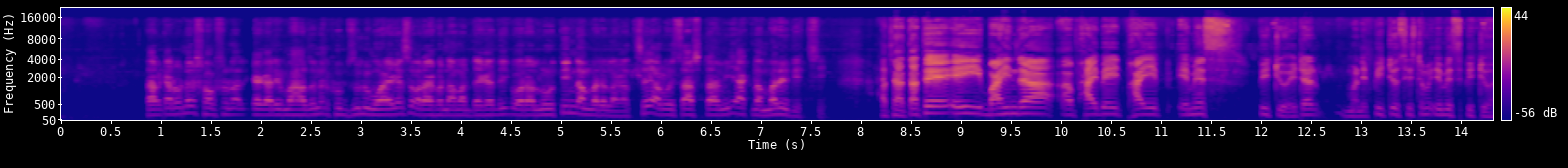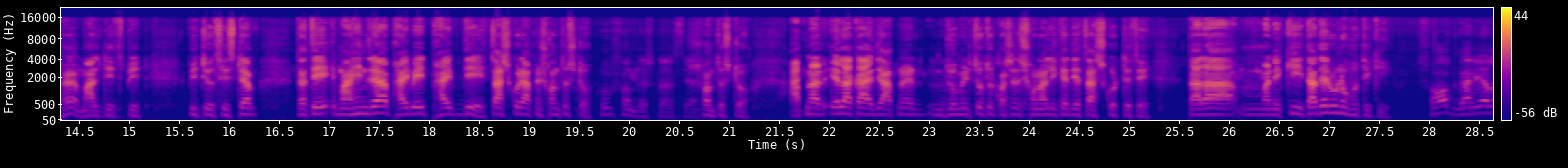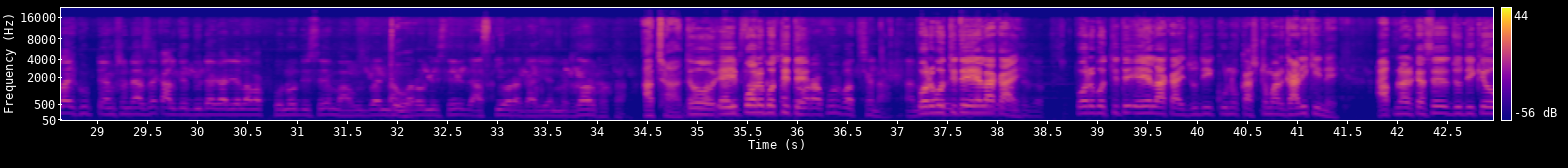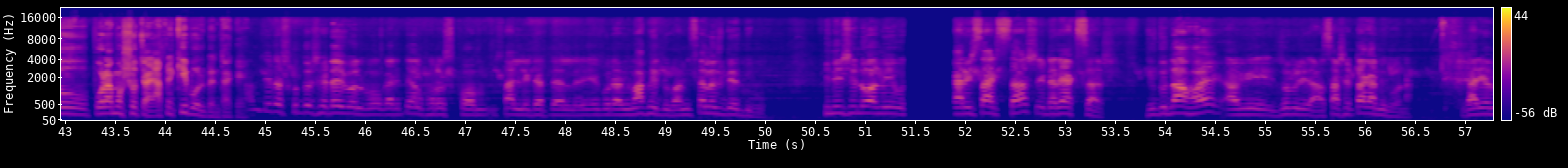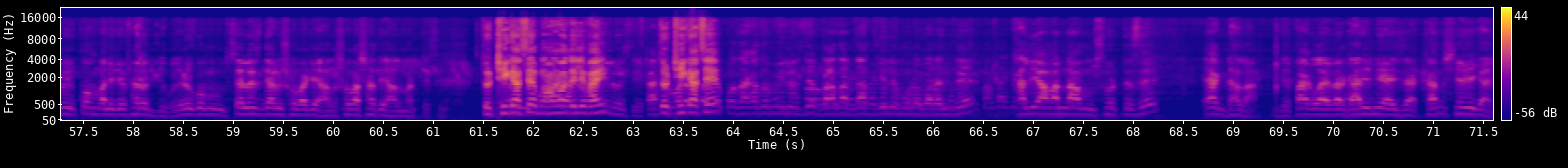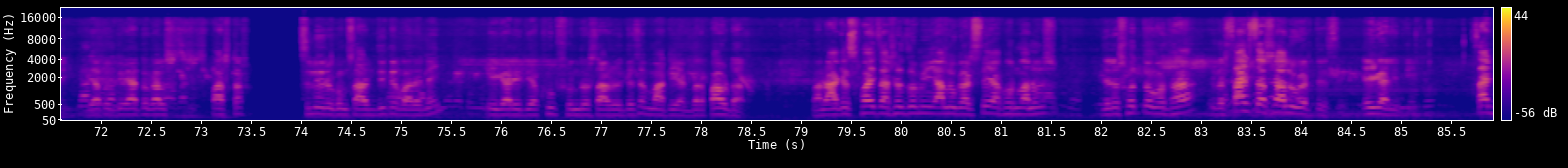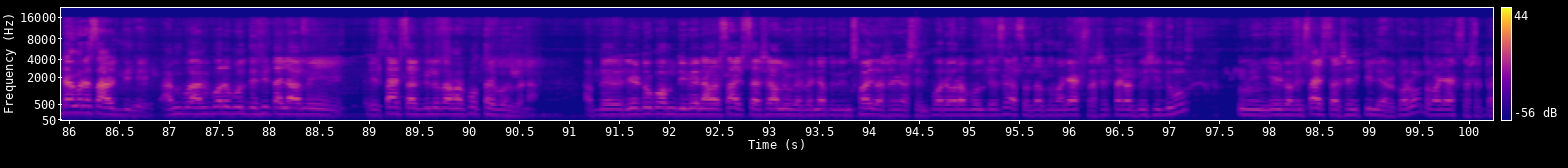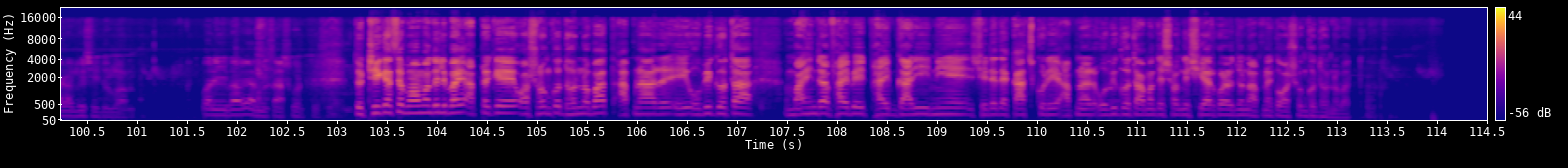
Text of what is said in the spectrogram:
তার কারণে সব সোনালিকা গাড়ির মহাজনের খুব জুলুম হয়ে গেছে। ওরা এখন আমার দেখা দিক ওরা লো তিন নম্বরে লাগাচ্ছে আর ওই চাষটা আমি এক নম্বরেই দিচ্ছি। আচ্ছা তাতে এই Mahindra five eight five M S PTO এটার মানে PTO system M S PTO হ্যাঁ মাল্টি স্পিড পিটিও সিস্টেম তাতে মাহিন্দ্রা ফাইভ এইট ফাইভ দিয়ে চাষ করে আপনি সন্তুষ্ট? খুব সন্তুষ্ট আছি সন্তুষ্ট। আপনার এলাকায় যে আপনার জমির চতুর্পাশে সোনালিকা দিয়ে চাষ করতেছে তারা মানে কি তাদের অনুভূতি কি? সব গাড়িওয়ালাই খুব টেনশনে আছে। কালকে দুইটা গাড়িওয়ালা আমাকে ফোনও দিছে মাহবুব ভাই নাম্বারও নিছে আজকে ওরা গাড়ি আনবে যাওয়ার কথা। আচ্ছা তো এই পরবর্তীতে ওরা কুল পাচ্ছে না। পরবর্তীতে এলাকায়। পরবর্তীতে এই এলাকায় যদি কোনো কাস্টমার গাড়ি কিনে আপনার কাছে যদি কেউ পরামর্শ চায় আপনি কি বলবেন তাকে? আমি যেটা শুধু সেটাই বলব গাড়ি তেল খরচ কম চার লিটার তেল এগুলো আমি মাফিয়ে দেবো আমি চ্যালেঞ্জ দিয়ে দিব। ফিনিশিংও আমি গাড়ির চার চাষ এটার এক চাষ। যদি না হয় আমি জমির চাষের টাকা নিব না। গাড়ি আমি কোম্পানিকে ফেরত দিব। এরকম চ্যালেঞ্জ দিয়ে আমি সবাইকে হাল সবার সাথে হাল মারতেছি। তো ঠিক আছে মোহাম্মদ আলী ভাই? তো ঠিক আছে। সাথে কোথাকাতো মিল হয়েছে। বাজার ডাত গেলে মনে করেন যে খালি আমার নাম ছড়তেছে এক ঢালা। যে পাগলা এবার গাড়ি নিয়ে আইছে একখান সেই গাড়ি। এত এতকাল পাঁচটা ছিল এরকম চার্জ দিতে পারে নাই। এই গাড়ি দিয়ে খুব সুন্দর চার্জ হইতেছে মাটি একবার পাউডার মানে আগে ছয় চাষের জমি আলু কাটছে এখন মানুষ যেটা সত্য কথা এবার চার চাষে আলু কাটতেছে এই গাড়ি দিয়ে। চারটা করে চার্জ দিবে। আমি আমি পরে বলতেছি তাহলে আমি চার চার্জ দিলে তো আমার কোথায় পড়বে না। আপনি রেটও কম দিবেন, আবার চার চাষে আলু কাটবেন, এতদিন ছয় চাষে কাটছেন। পরে ওরা বলতেছে আচ্ছা যা, তোমাকে এক চাষের টাকা বেশি দেবো, তুমি এইভাবে চার চাষে ক্লিয়ার করো, তোমাকে এক চাষের টাকা বেশি দেবো আমি। পরে এইভাবে আমি চাষ করতেছি। তো ঠিক আছে, মোহাম্মদ আলী ভাই, আপনাকে অসংখ্য ধন্যবাদ। আপনার এই অভিজ্ঞতা মাহিন্দ্রা ফাইভ এইট ফাইভ গাড়ি নিয়ে সেটাতে কাজ করে আপনার অভিজ্ঞতা আমাদের সঙ্গে শেয়ার করার জন্য আপনাকে অসংখ্য ধন্যবাদ।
